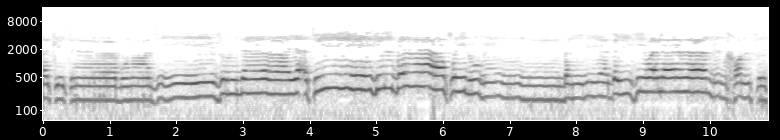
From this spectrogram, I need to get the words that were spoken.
لكتاب عزيز لا يأتيه الباطل من بين يديه ولا من خلفه.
